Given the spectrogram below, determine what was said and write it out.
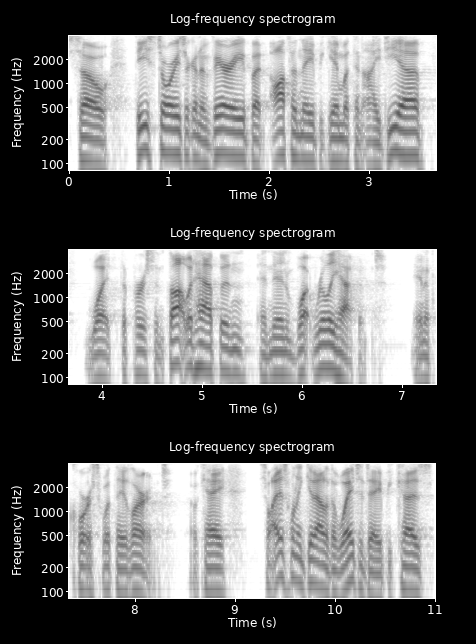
So these stories are going to vary, but often they begin with an idea, what the person thought would happen, and then what really happened. And of course, what they learned. Okay. So I just want to get out of the way today because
